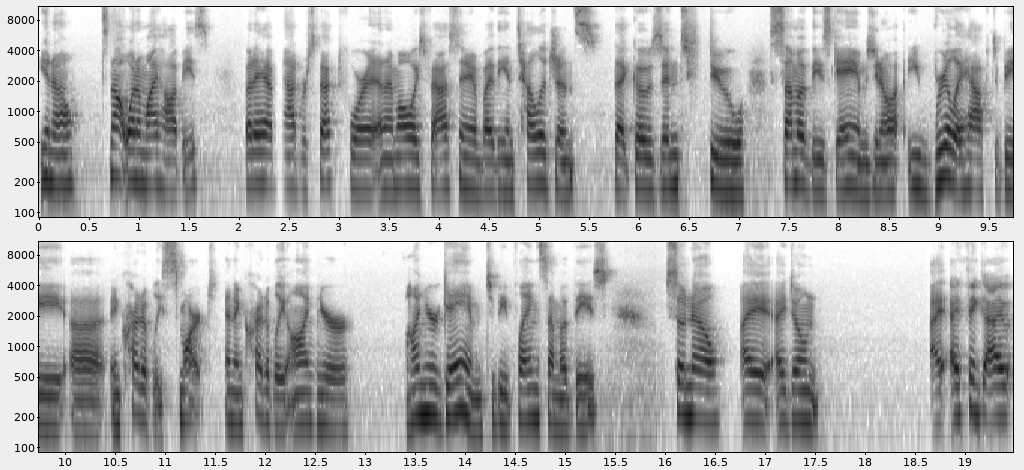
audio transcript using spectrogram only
you know. It's not one of my hobbies but I have mad respect for it, and I'm always fascinated by the intelligence that goes into some of these games. You know, you really have to be uh, incredibly smart and incredibly on your on your game to be playing some of these. So no, I, I don't. I, I think I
